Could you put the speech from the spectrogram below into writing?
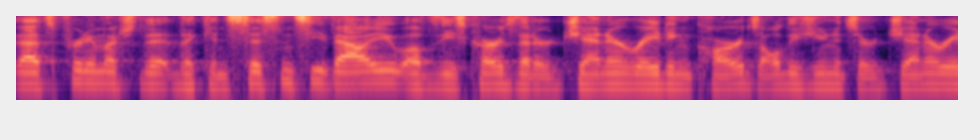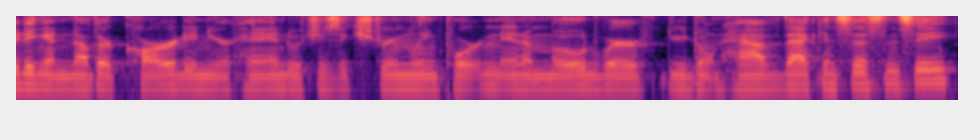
that's pretty much the, the consistency value of these cards that are generating cards. All these units are generating another card in your hand, which is extremely important in a mode where you don't have that consistency.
